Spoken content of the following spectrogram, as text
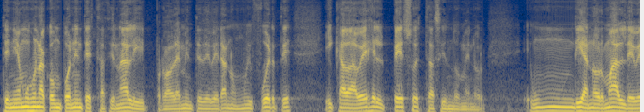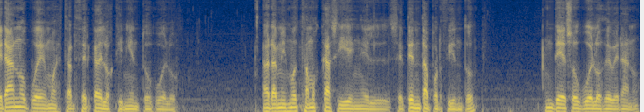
teníamos una componente estacional y probablemente de verano muy fuerte y cada vez el peso está siendo menor un día normal de verano podemos estar cerca de los 500 vuelos. Ahora mismo estamos casi en el 70% de esos vuelos de verano.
